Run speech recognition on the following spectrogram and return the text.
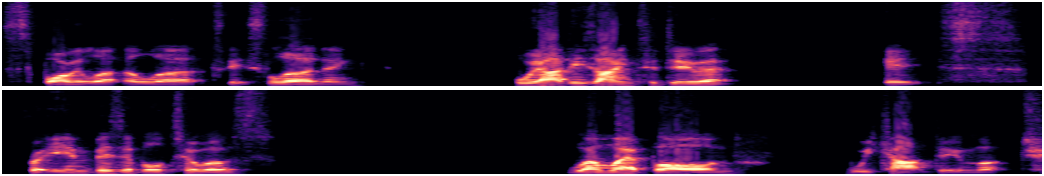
spoiler alert, it's learning. We are designed to do it. It's pretty invisible to us. When we're born, we can't do much.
